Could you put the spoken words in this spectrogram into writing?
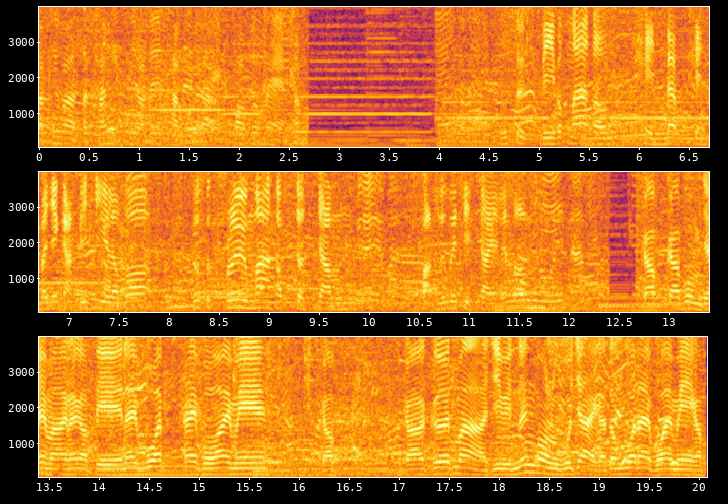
ครับที่ว่าสักครั้งหนึ่งที่เราได้ทำเพื่อพ่อเพื่อแม่ครับ รู้สึกดีมากๆเราเห็นแบบเห็นบรรยากาศพิธีแล้วก็รู้สึกปลื้มมากครับจดจำฝังลึกในจิตใจเลยครับกับกับผมใจมากนะครับที่ในบวชให้พ่อให้แม่กับ กาเกิดมาชีวิตหนึ่งของลูกผู้ชายก็ต้องบวชให้พ่อให้แม่ครับ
